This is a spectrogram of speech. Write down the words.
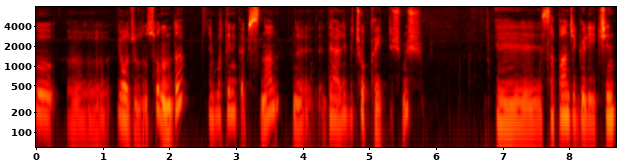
bu e, yolculuğun sonunda e, botanik açısından değerli birçok kayıt düşmüş. E, Sapanca Gölü için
